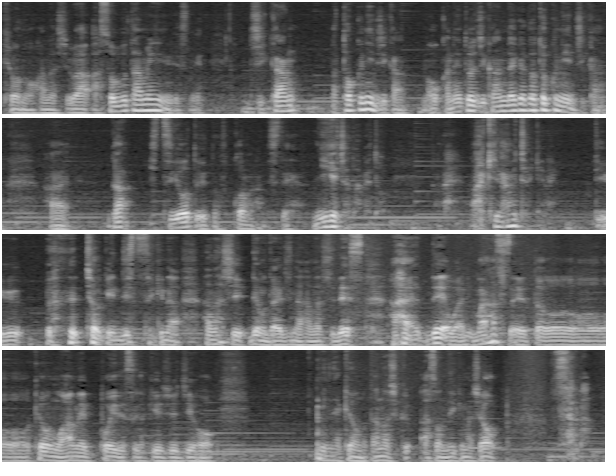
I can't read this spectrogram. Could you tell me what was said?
ー、今日のお話は遊ぶためにですね、時間、まあ、特に時間、まあ、お金と時間だけど特に時間、はい、が必要というところなんですね。逃げちゃダメと。はい、諦めちゃいけない。っていう 超現実的な話でも大事な話です。はい。で終わります。えっ、ー、と、今日も雨っぽいですが、九州地方。みんな今日も楽しく遊んでいきましょう。さらば。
